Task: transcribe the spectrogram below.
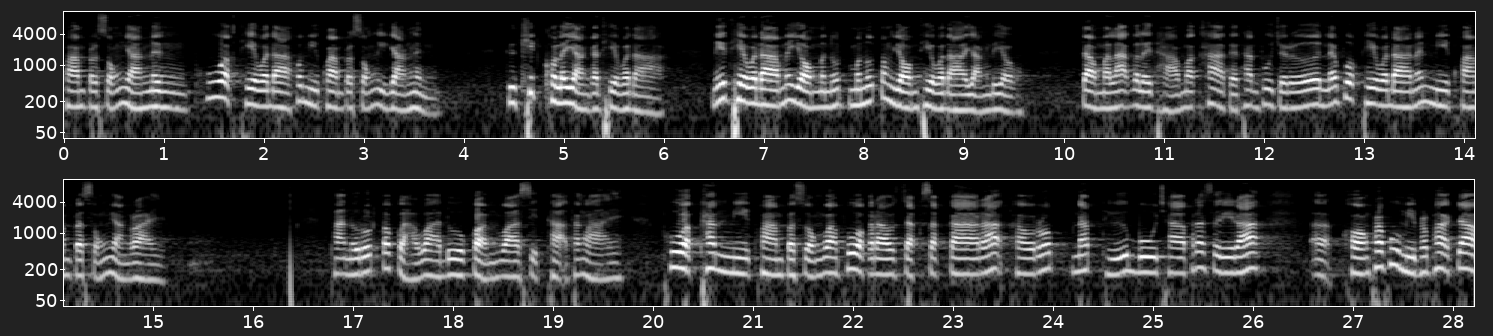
ความประสงค์อย่างหนึ่ง พวกเทวดาเขามีความประสงค์อีกอย่างหนึ่ง คือคิดคนละอย่างกับเทวดา นี้เทวดาไม่ยอมมนุษย์ มนุษย์ต้องยอมเทวดาอย่างเดียวเจ้ามาละก็เลยถามว่าข้าแต่ท่านผู้เจริญ แล้วพวกเทวดานั้นมีความประสงค์อย่างไร พระนรุตก็กล่าวว่าดูก่อนวาสิทธะทั้งหลาย พวกท่านมีความประสงค์ว่าพวกเราจักสการะเคารพนับถือบูชาพระสรีระของพระผู้มีพระภาคเจ้า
